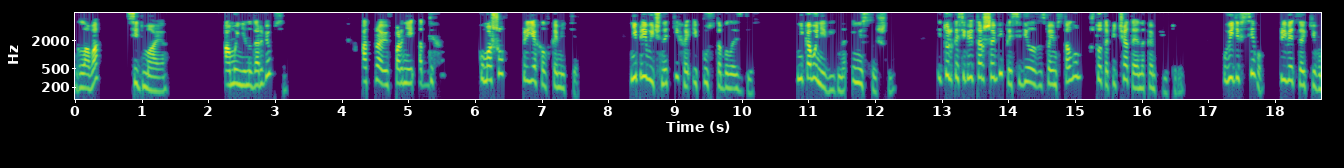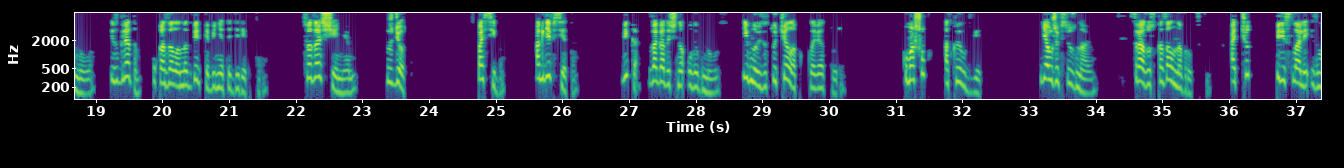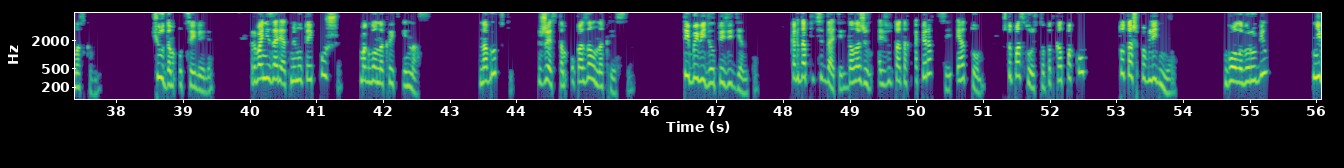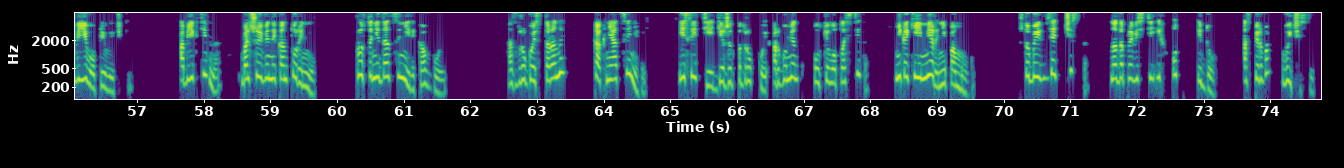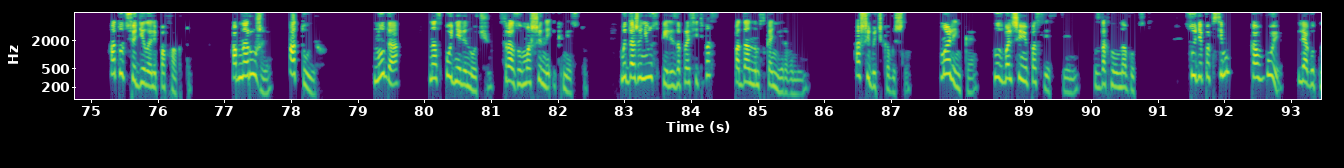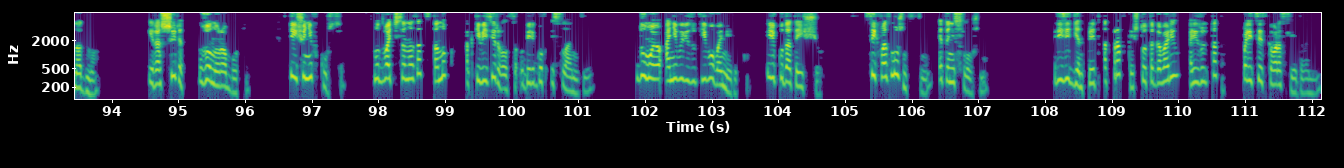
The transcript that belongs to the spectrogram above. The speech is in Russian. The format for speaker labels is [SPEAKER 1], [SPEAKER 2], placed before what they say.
[SPEAKER 1] Глава седьмая. А мы не надорвемся? Отправив парней отдыхать, Кумашов приехал в комитет. Непривычно тихо и пусто было здесь. Никого не видно и не слышно. И только секретарша Вика сидела за своим столом, что-то печатая на компьютере. Увидев Севу, приветливо кивнула и взглядом указала на дверь кабинета директора. С возвращением. Ждет. Спасибо. А где все-то? Вика загадочно улыбнулась и вновь застучала по клавиатуре. Кумашов открыл дверь. «Я уже все знаю», — сразу сказал Наврудский. «Отчет переслали из Москвы. Чудом уцелели. Рвани заряд минутой позже могло накрыть и нас». Наврудский жестом указал на кресло. «Ты бы видел президента. Когда председатель доложил о результатах операции и о том, что посольство под колпаком, тот аж побледнел. Головы рубил? Не в его привычке. Объективно, Большой вины конторы нет. Просто недооценили ковбоев. А с другой стороны, как не оценивать, если те держат под рукой аргумент полкило пластида, никакие меры не помогут. Чтобы их взять чисто, надо провести их от и до, а сперва вычислить. А тут все делали по факту. Обнаружили, а ту их. Ну да, нас подняли ночью, сразу в машины и к месту. Мы даже не успели запросить вас по данным сканирования. Ошибочка вышла. Маленькая, но с большими последствиями, вздохнул Навудский. Судя по всему, ковбои лягут на дно и расширят зону работы. Ты еще не в курсе, но два часа назад станок активизировался у берегов Исландии. Думаю, они вывезут его в Америку или куда-то еще. С их возможностями это несложно. Резидент перед отправкой что-то говорил о результатах полицейского расследования.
